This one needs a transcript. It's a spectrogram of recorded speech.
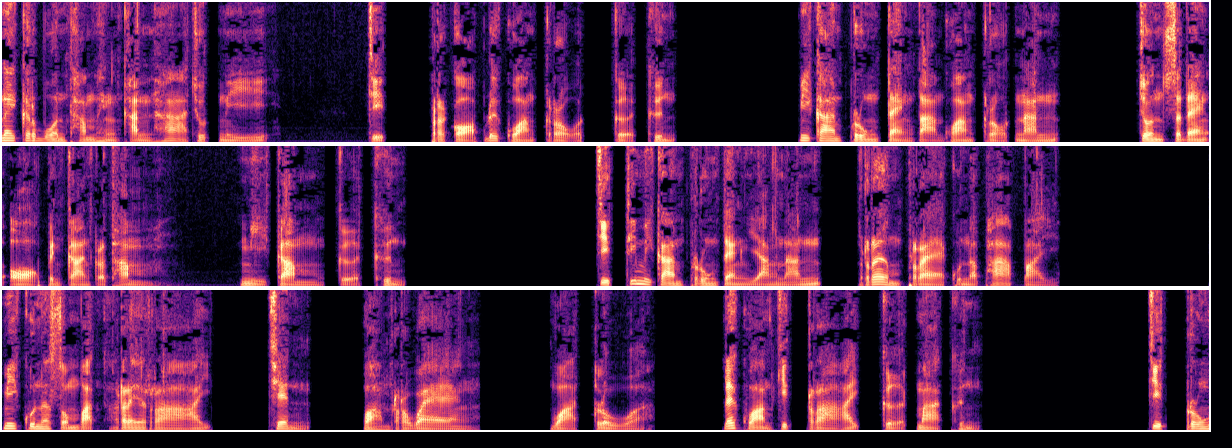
ในกระบวนธรรมแห่งขันห้าชุดนี้ จิตประกอบด้วยความโกรธเกิดขึ้น มีการปรุงแต่งตามความโกรธนั้น จนแสดงออกเป็นการกระทำ มีกรรมเกิดขึ้น จิตที่มีการปรุงแต่งอย่างนั้นเริ่มแปรคุณภาพไป มีคุณสมบัติร้ายๆ เช่น ความระแวง หวาดกลัว และความคิดร้ายเกิดมากขึ้น จิตปรุง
